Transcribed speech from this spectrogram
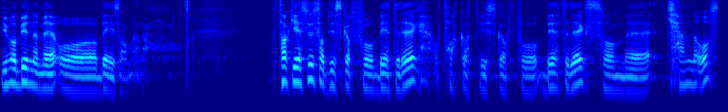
Vi må begynne med å be sammen. Takk, Jesus, at vi skal få be til deg, og takk at vi skal få be til deg som eh, kjenner oss,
